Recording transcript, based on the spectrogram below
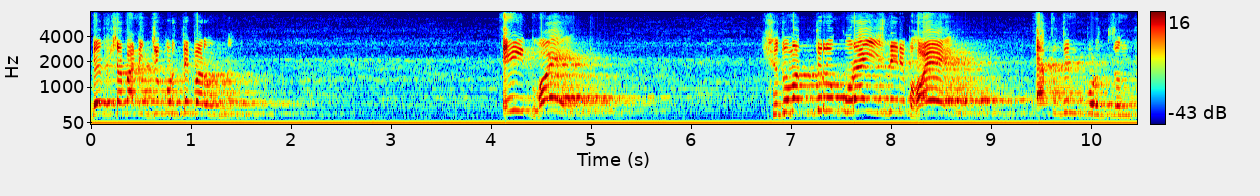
ব্যবসা বাণিজ্য করতে পারুন না। এই ভয়ে শুধুমাত্র কুরাইশদের ভয়ে এতদিন পর্যন্ত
